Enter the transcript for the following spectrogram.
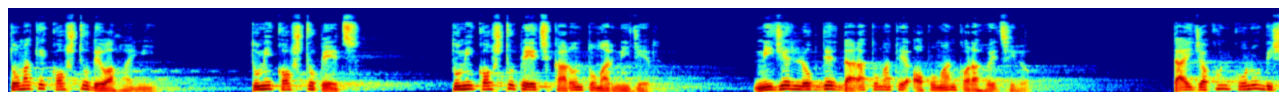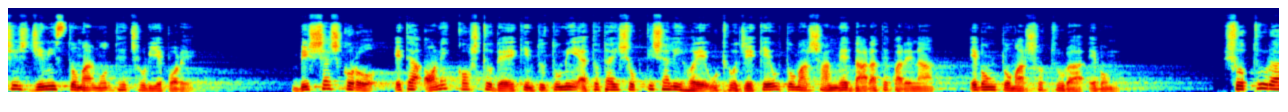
তোমাকে কষ্ট দেওয়া হয়নি। তুমি কষ্ট পেয়েছ। তুমি কষ্ট পেয়েছ কারণ তোমার নিজের। নিজের লোকদের দ্বারা তোমাকে অপমান করা হয়েছিল। তাই যখন কোনো বিশেষ জিনিস তোমার মধ্যে ছড়িয়ে পড়ে বিশ্বাস করো, এটা অনেক কষ্ট দেয় কিন্তু তুমি এতটাই শক্তিশালী হয়ে উঠো যে কেউ তোমার সামনে দাঁড়াতে পারে না, এবং তোমার শত্রুরা এবং শত্রুরা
